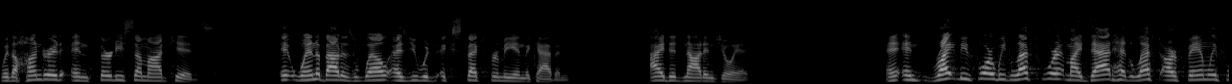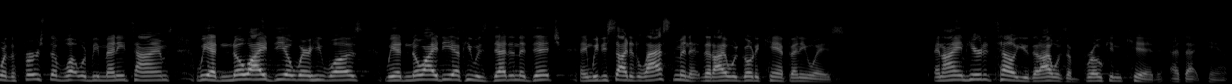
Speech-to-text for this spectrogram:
with 130 some odd kids. It went about as well as you would expect for me in the cabin. I did not enjoy it. And, and, right before we left for it, my dad had left our family for the first of what would be many times. We had no idea where he was. We had no idea if he was dead in a ditch. And we decided last minute that I would go to camp anyways. And I am here to tell you that I was a broken kid at that camp.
